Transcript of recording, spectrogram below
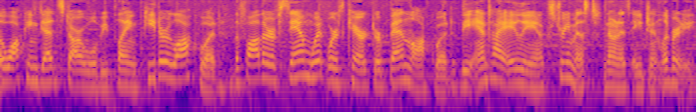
The Walking Dead star will be playing Peter Lockwood, the father of Sam Witwer's character Ben Lockwood, the anti alien extremist known as Agent Liberty.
